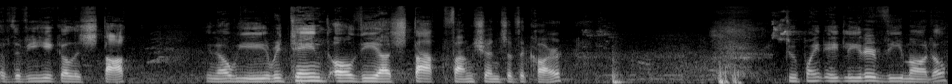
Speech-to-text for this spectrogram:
of the vehicle is stock. You know, we retained all the uh, stock functions of the car. 2.8 liter V model.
